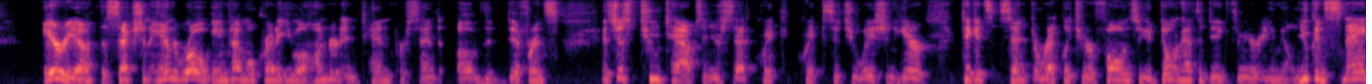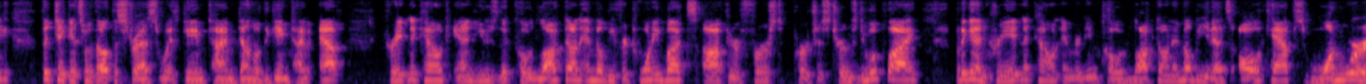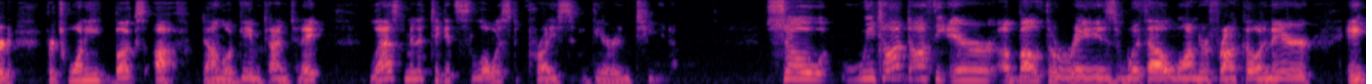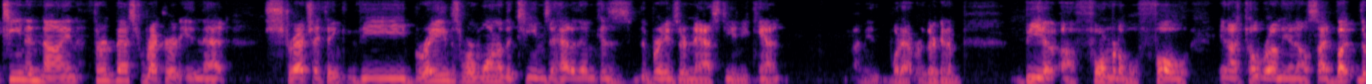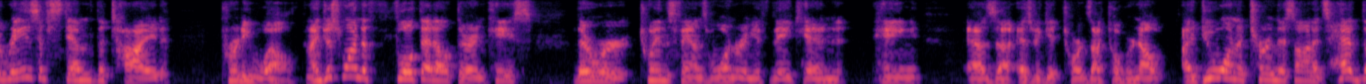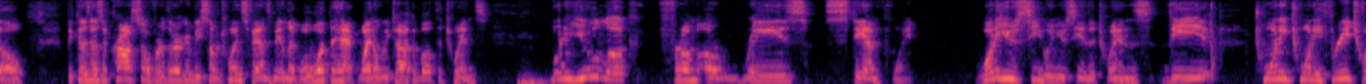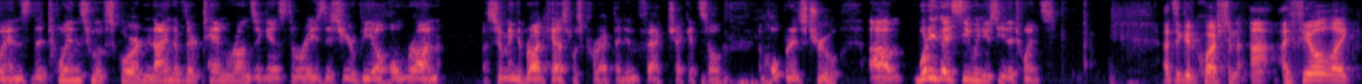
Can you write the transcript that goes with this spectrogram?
area, the section and row, Game Time will credit you 110% of the difference. It's just two taps and you're set. Quick, quick situation here. Tickets sent directly to your phone so you don't have to dig through your email. You can snag the tickets without the stress with Game Time. Download the Game Time app, create an account, and use the code LOCKEDONMLB for 20 bucks off your first purchase. Terms do apply. But again, create an account and redeem code LOCKEDONMLB. That's all caps, one word, for 20 bucks off. Download Game Time today. Last minute tickets, lowest price guaranteed. So we talked off the air about the Rays without Wander Franco, and they're 18 and 9, third best record in that stretch. I think the Braves were one of the teams ahead of them because the Braves are nasty and you can't, I mean, whatever. They're going to be a, a, formidable foe in October on the NL side. But the Rays have stemmed the tide pretty well. And I just wanted to float that out there in case there were Twins fans wondering if they can hang as uh, as we get towards October. Now, I do want to turn this on its head though, because as a crossover, there are going to be some Twins fans being like, "Well, what the heck? Why don't we talk about the Twins?" When you look from a Rays standpoint, what do you see when you see the Twins? The 2023 Twins, the Twins who have scored nine of their 10 runs against the Rays this year via home run, assuming the broadcast was correct. I didn't fact check it, so I'm hoping it's true. Um, what do you guys see when you see the Twins? That's a good question. I, I feel like,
